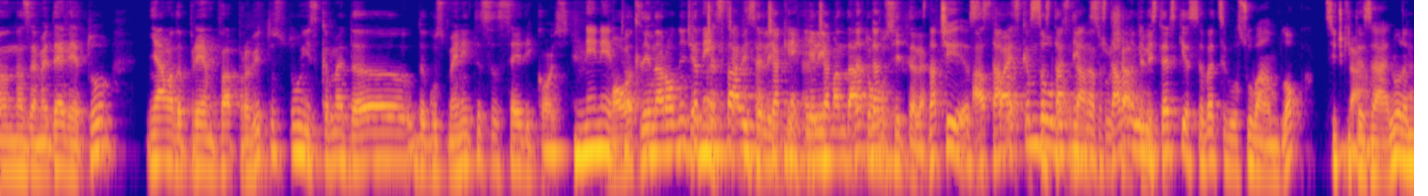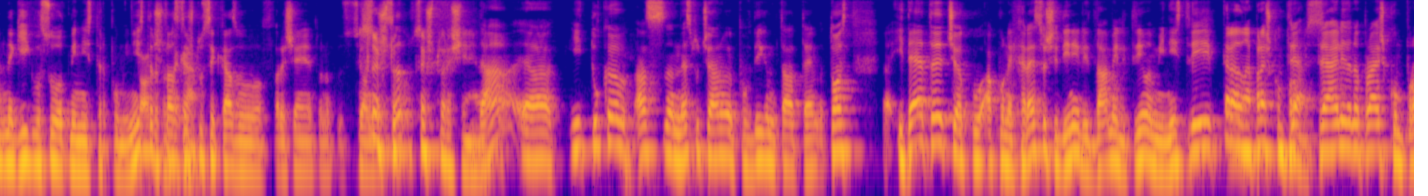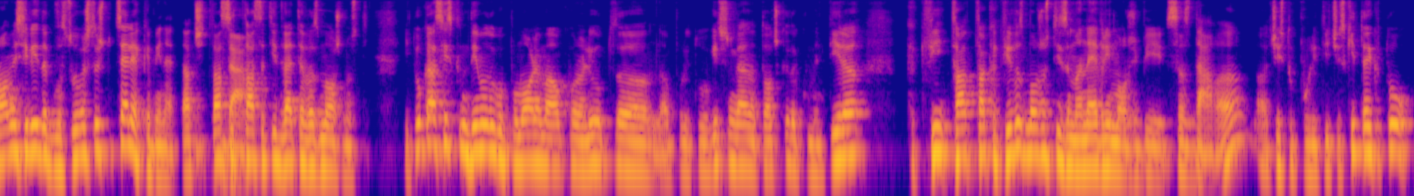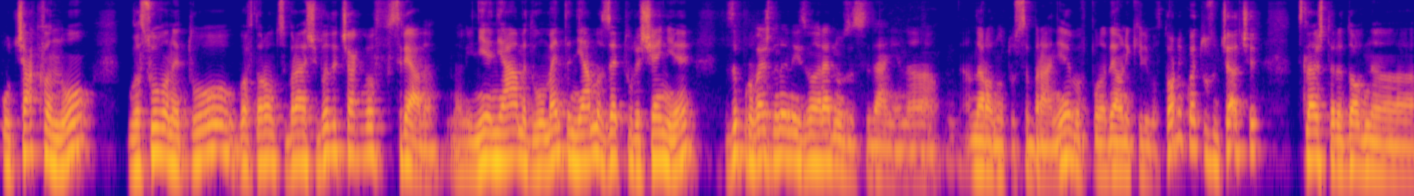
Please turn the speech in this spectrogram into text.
на земеделието, няма да прием това правителство, искаме да, да го смените с седи кой си. Не, не, Могат ли народните не, представители чакай, чакай, или мандатоносителя? Значи, състава, Аз това искам състав, да обясним да, на състава на Министерския съвет се гласува анблок, всичките да. заедно, не, не ги гласуват министър по министър. Това така. също се казва в решението на Конституционния също, съд. Също решение. Да, да. и тук аз не случайно я повдигам тази тема. Тоест, идеята е, че ако, ако не харесваш един или двама или трима министри, трябва да направиш компромис. Трябва, трябва или да направиш компромис или да гласуваш срещу целия кабинет. Значи, това, са, да. това са ти двете възможности. И тук аз искам да има да го помоля малко нали, от а, политологична гледна точка да коментира какви, това, това какви възможности за маневри може би създава, а, чисто политически, тъй като очаквано гласуването в Народното събрание ще бъде чак в сряда. Нали, ние нямаме, до момента няма взето решение за провеждане на извънредно заседание на Народното събрание в понеделник или във вторник, което означава, че следващото редовно,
